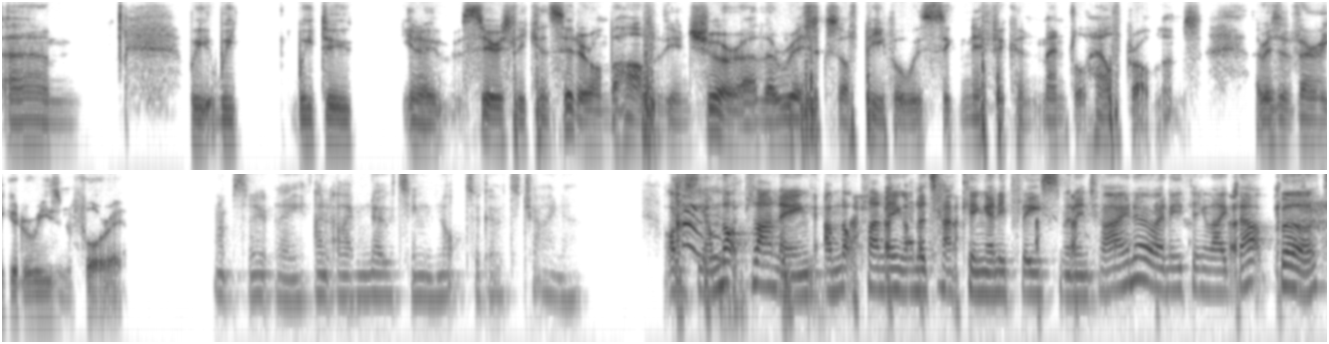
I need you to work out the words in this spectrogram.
um, we we we do you know seriously consider on behalf of the insurer the risks of people with significant mental health problems. There is a very good reason for it. Absolutely, and I'm noting not to go to China obviously i'm not planning i'm not planning on attacking any policemen in china or anything like that but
